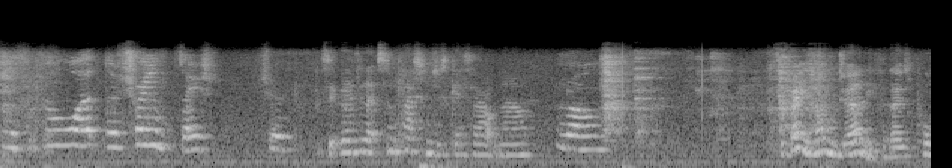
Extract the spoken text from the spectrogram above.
It's still at the train station. Is it going to let some passengers get out now? No. It's a very long journey for those poor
